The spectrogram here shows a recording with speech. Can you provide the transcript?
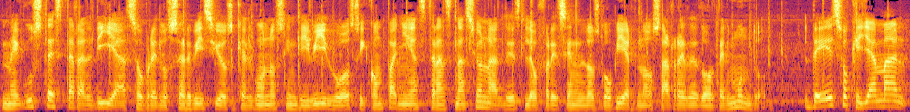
me gusta estar al día sobre los servicios que algunos individuos y compañías transnacionales le ofrecen a los gobiernos alrededor del mundo. De eso que llaman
